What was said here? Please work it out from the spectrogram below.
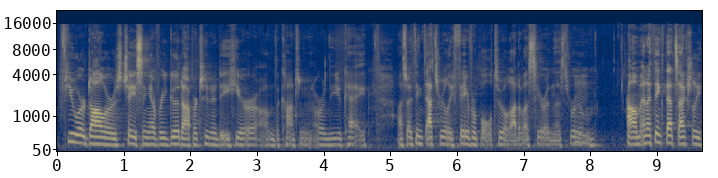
fewer dollars chasing every good opportunity here on the continent or in the UK. Uh, so I think that's really favorable to a lot of us here in this room. Mm. Um, and I think that's actually,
